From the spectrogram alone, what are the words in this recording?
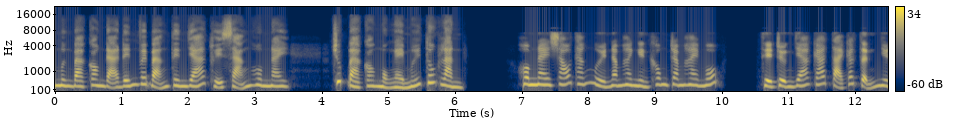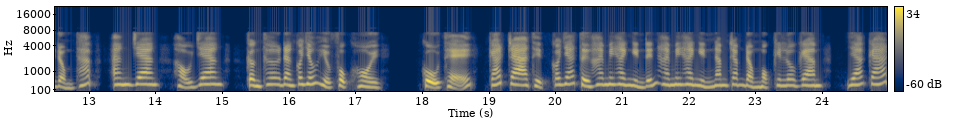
mừng bà con đã đến với bản tin giá thủy sản hôm nay. Chúc bà con một ngày mới tốt lành. Hôm nay 6 tháng 10 năm 2021, thị trường giá cá tại các tỉnh như Đồng Tháp, An Giang, Hậu Giang, Cần Thơ đang có dấu hiệu phục hồi. Cụ thể, cá tra thịt có giá từ 22.000 đến 22.500 đồng một kg, Giá cá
